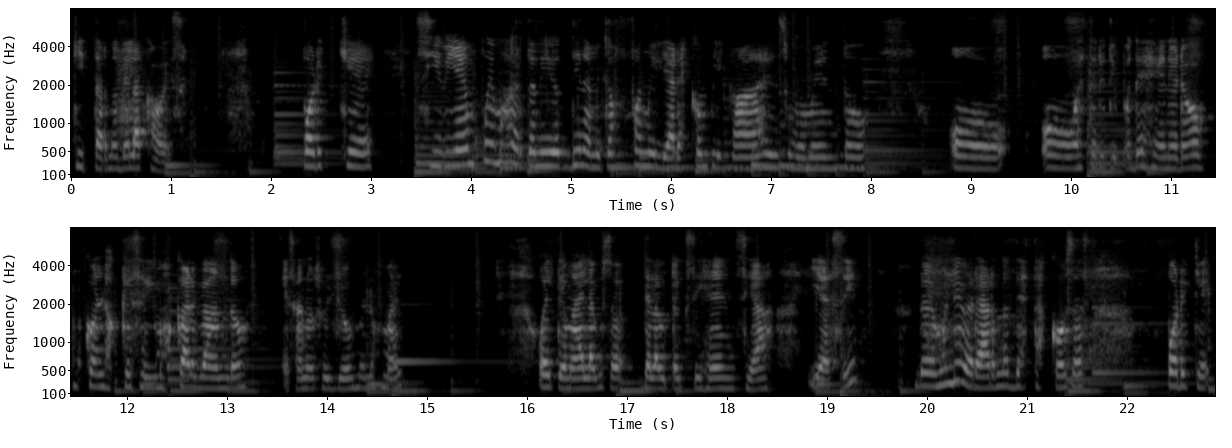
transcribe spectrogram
quitarnos de la cabeza. Porque si bien pudimos haber tenido dinámicas familiares complicadas en su momento o, o estereotipos de género con los que seguimos cargando, esa no soy yo, menos mal, o el tema de la, de la autoexigencia y así, Debemos liberarnos de estas cosas porque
